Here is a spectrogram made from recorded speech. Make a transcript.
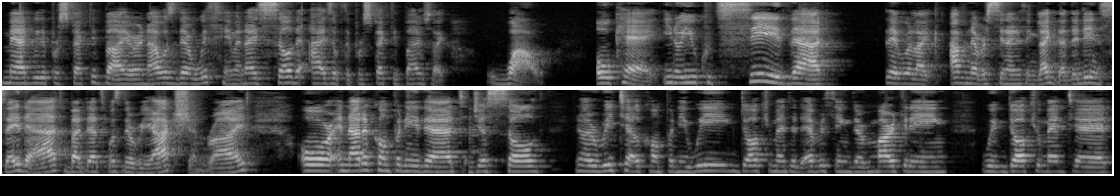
met with a prospective buyer and i was there with him and i saw the eyes of the prospective buyers like wow okay. You know you could see that they were like i've never seen anything like that. They didn't say that but that was their reaction right? Or another company that just sold you know a retail company. We documented everything their marketing. We documented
